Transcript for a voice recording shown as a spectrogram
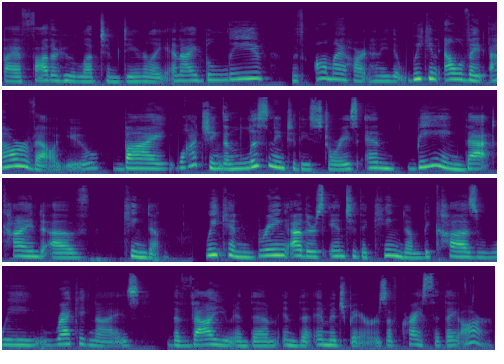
by a father who loved him dearly. And I believe with all my heart, honey, that we can elevate our value by watching and listening to these stories and being that kind of kingdom. We can bring others into the kingdom because we recognize the value in them in the image bearers of Christ that they are.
